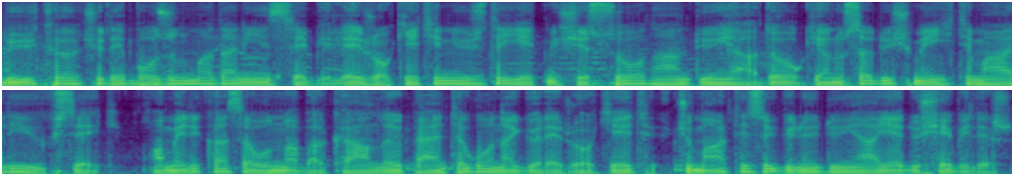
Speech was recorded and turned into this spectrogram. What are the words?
Büyük ölçüde bozulmadan inse bile roketin %70'i su olan dünyada okyanusa düşme ihtimali yüksek. Amerika Savunma Bakanlığı Pentagon'a göre roket cumartesi günü dünyaya düşebilir.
